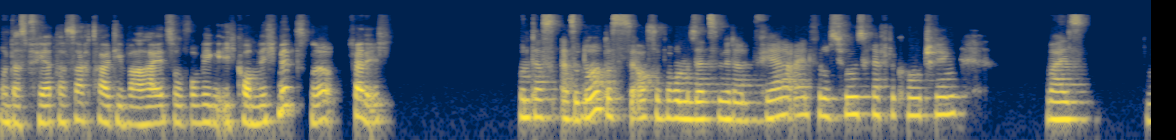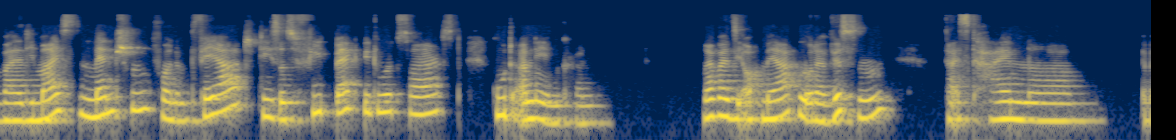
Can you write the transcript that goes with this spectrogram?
Und das Pferd, das sagt halt die Wahrheit, so von wegen, ich komme nicht mit, ne? Fertig. Und das, also dort, das ist ja auch so, warum setzen wir dann Pferde ein für das Führungskräfte-Coaching? Weil die meisten Menschen von einem Pferd dieses Feedback, wie du jetzt sagst, gut annehmen können. Ja, weil sie auch merken oder wissen, da ist keine äh,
